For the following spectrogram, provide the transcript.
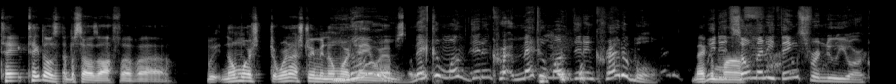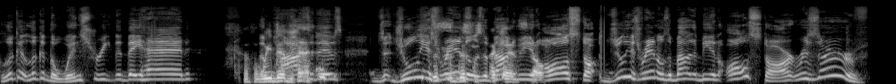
Take take those episodes off of. uh we, No more. We're not streaming no more January episodes. Mecca Month did incre- Mecca Month did incredible. We did so many things for New York. Look at look at the win streak that they had. The we did positives. J- Julius This is Randle is about to be an all star. Julius Randle is about to be an all star reserve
